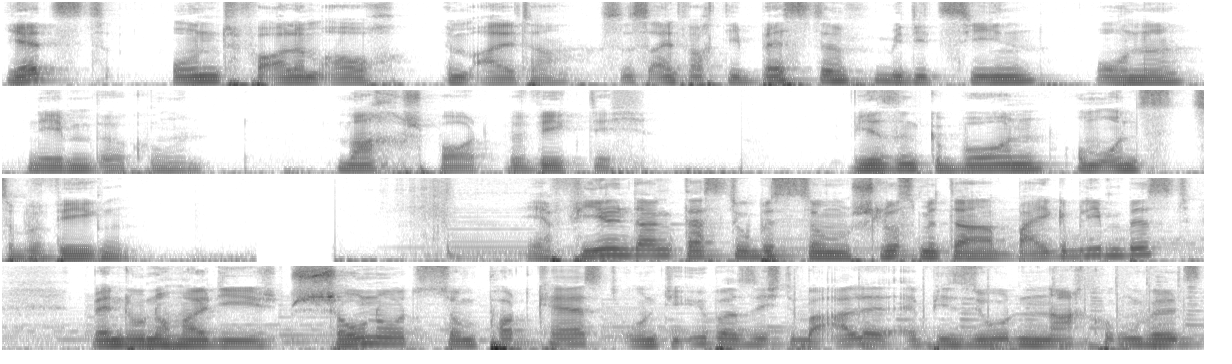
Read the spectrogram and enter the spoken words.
jetzt und vor allem auch im Alter. Es ist einfach die beste Medizin ohne Nebenwirkungen. Mach Sport, beweg dich. Wir sind geboren, um uns zu bewegen. Ja, vielen Dank, dass du bis zum Schluss mit dabei geblieben bist. Wenn du nochmal die Shownotes zum Podcast und die Übersicht über alle Episoden nachgucken willst,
